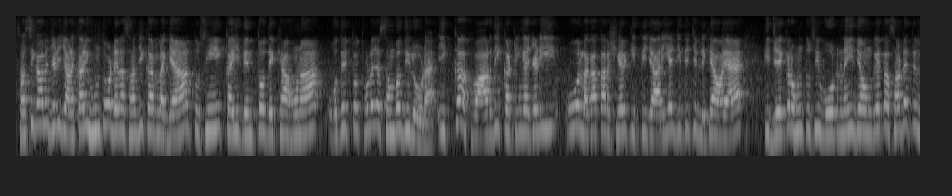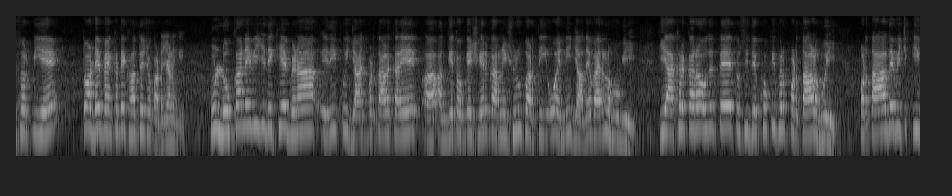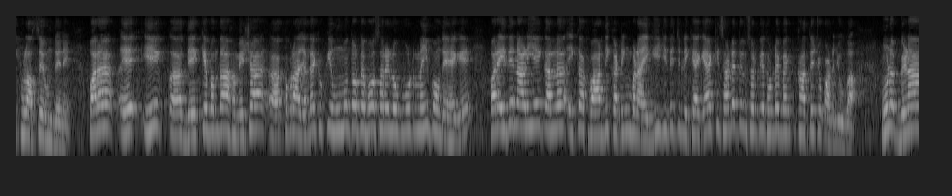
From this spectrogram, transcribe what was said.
ਸਤਿ ਸ਼੍ਰੀ ਅਕਾਲ, ਜਿਹੜੀ ਜਾਣਕਾਰੀ ਹੁਣ ਤੁਹਾਡੇ ਨਾਲ ਸਾਂਝੀ ਕਰਨ ਲੱਗਿਆ, ਤੁਸੀਂ ਕਈ ਦਿਨ ਤੋਂ ਦੇਖਿਆ ਹੋਣਾ, ਉਹਦੇ ਤੋਂ ਥੋੜਾ ਜਿਹਾ ਸੰਭਲ ਦੀ ਲੋੜ ਹੈ। ਇੱਕ ਅਖਬਾਰ ਦੀ ਕਟਿੰਗ ਹੈ ਜਿਹੜੀ, ਉਹ ਲਗਾਤਾਰ ਸ਼ੇਅਰ ਕੀਤੀ ਜਾ ਰਹੀ ਹੈ, ਜਿਹਦੇ 'ਚ ਲਿਖਿਆ ਹੋਇਆ ਹੈ ਕਿ ਜੇਕਰ ਹੁਣ ਤੁਸੀਂ ਵੋਟ ਨਹੀਂ ਦਿਓਗੇ, ਤਾਂ 350 ਰੁਪਏ ਤੁਹਾਡੇ ਬੈਂਕ ਦੇ ਖਾਤੇ 'ਚੋਂ ਕੱਟ ਜਾਣਗੇ। ਹੁਣ ਲੋਕਾਂ ਨੇ ਵੀ ਜੇ ਦੇਖੀਏ, ਬਿਨਾ ਇਹਦੀ ਕੋਈ ਜਾਂਚ ਪੜਤਾਲ ਕਰੇ ਅੱਗੇ ਤੋਂ ਅੱਗੇ ਸ਼ੇਅਰ ਕਰਨੀ ਸ਼ੁਰੂ ਕਰਤੀ, ਉਹ ਇੰਨੀ ਜ਼ਿਆਦਾ ਵਾਇਰਲ ਹੋ ਗਈ ਕਿ ਆਖਰਕਾਰ ਉਹਦੇ ਤੇ ਤੁਸੀਂ ਦੇਖੋ ਕਿ ਫਿਰ ਪੜਤਾਲ ਹੋਈ। ਪੜਤਾਲ ਦੇ ਵਿੱਚ ਕੀ ਖੁਲਾਸੇ ਹੁੰਦੇ ਨੇ? ਪਰ ਇਹ ਇਹ ਦੇਖ ਕੇ ਬੰਦਾ ਹਮੇਸ਼ਾ ਘਬਰਾ ਜਾਂਦਾ ਕਿਉਂਕਿ ਅਮੂਮਨ ਤੌਰ ਤੇ ਬਹੁਤ ਸਾਰੇ ਲੋਕ ਵੋਟ ਨਹੀਂ ਪਾਉਂਦੇ ਹੈਗੇ। ਪਰ ਇਹਦੇ ਨਾਲ ਹੀ ਇਹ ਗੱਲ ਇੱਕ ਅਖਬਾਰ ਦੀ ਕਟਿੰਗ ਬਣਾਏਗੀ, ਜਿਹਦੇ 'ਚ ਲਿਖਿਆ ਗਿਆ ਕਿ 350 ਰੁਪਏ ਤੁਹਾਡੇ ਬੈਂਕ ਖਾਤੇ 'ਚੋਂ ਕੱਟ ਜਾਊਗਾ। ਹੁਣ ਬਿਨਾ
